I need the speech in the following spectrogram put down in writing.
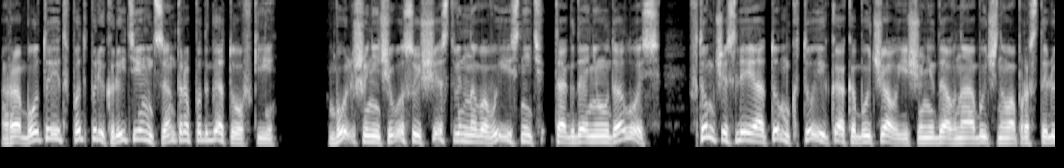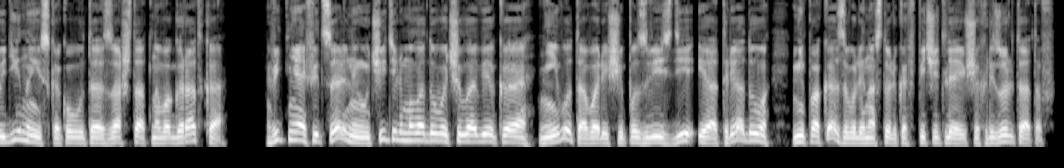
работает под прикрытием центра подготовки. Больше ничего существенного выяснить тогда не удалось, в том числе и о том, кто и как обучал еще недавно обычного простолюдина из какого-то заштатного городка. Ведь ни официальный учитель молодого человека, ни его товарищи по звезде и отряду не показывали настолько впечатляющих результатов.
